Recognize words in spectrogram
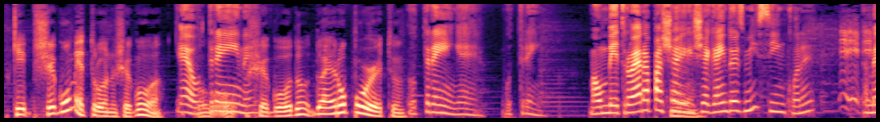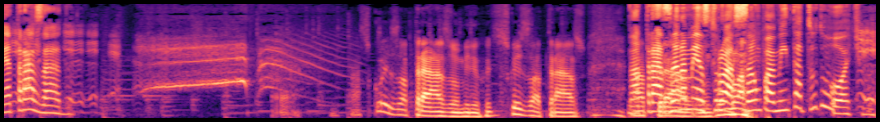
Porque chegou o metrô, não chegou? É, o trem, né? Chegou do, do aeroporto. O trem, é, o trem. Mas o metrô era pra che- É. chegar em 2005, né? Tá meio atrasado. As coisas atrasam, menino. As coisas atrasam. Não atrasando a Atrasam. Vamos menstruação, pra mim tá tudo ótimo.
